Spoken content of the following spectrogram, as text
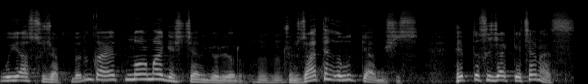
bu yaz sıcaklıklarının gayet normal geçeceğini görüyorum. Çünkü zaten ılık gelmişiz. Hep de sıcak geçemez.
